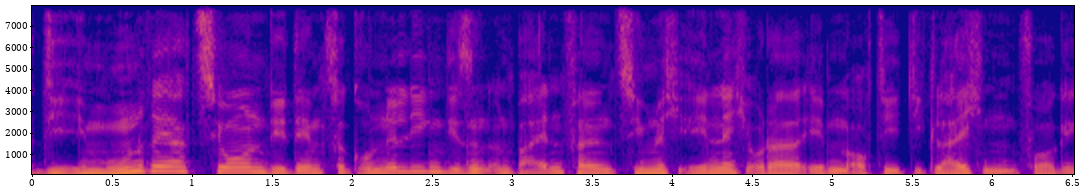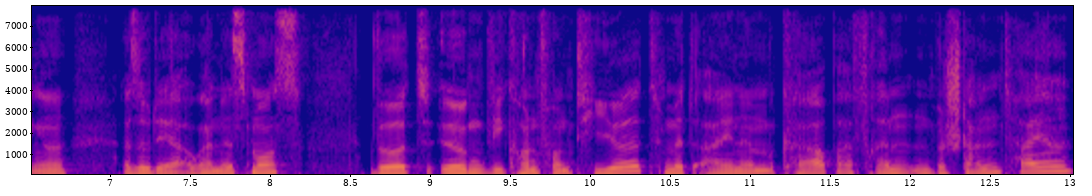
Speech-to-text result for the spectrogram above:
Die Immunreaktionen, die dem zugrunde liegen, die sind in beiden Fällen ziemlich ähnlich oder eben auch die, die gleichen Vorgänge. Also der Organismus wird irgendwie konfrontiert mit einem körperfremden Bestandteil.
